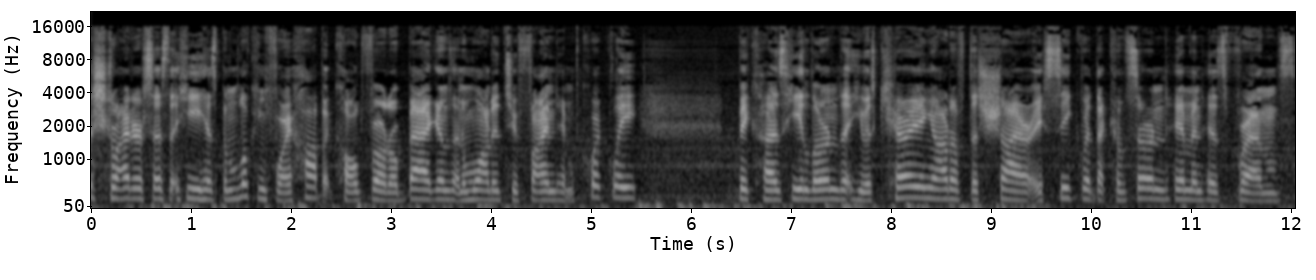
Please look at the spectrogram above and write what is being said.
Strider says that he has been looking for a hobbit called Frodo Baggins and wanted to find him quickly because he learned that he was carrying out of the Shire a secret that concerned him and his friends.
